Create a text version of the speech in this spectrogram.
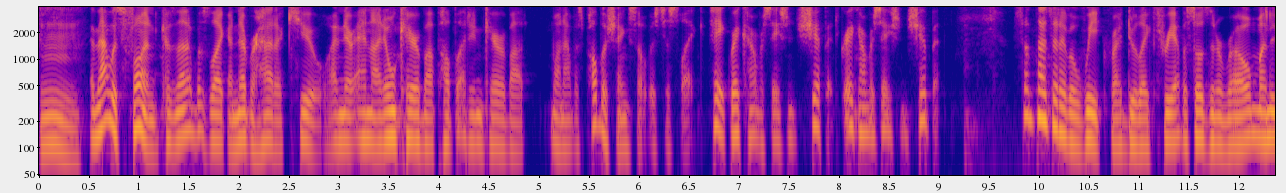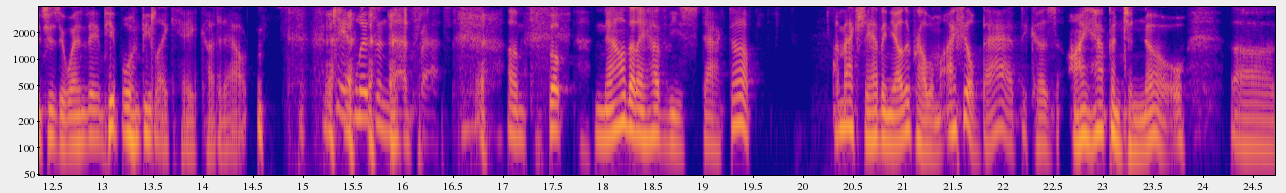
mm. and that was fun because then it was like I never had a cue. I never, and I don't care about public. I didn't care about when I was publishing, so it was just like, hey, great conversation, ship it. Great conversation, ship it sometimes I'd have a week where I'd do like three episodes in a row, Monday, Tuesday, Wednesday, and people would be like, hey, cut it out. can't listen that fast. Um, but now that I have these stacked up, I'm actually having the other problem. I feel bad because I happen to know uh,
